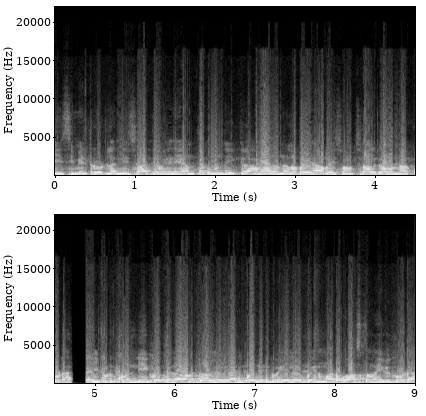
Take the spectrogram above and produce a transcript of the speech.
ఈ సిమెంట్ రోడ్లు అన్నీ సాధ్యమైనవి అంతకుముందు ఈ గ్రామాలు నలభై యాభై సంవత్సరాలుగా ఉన్నా కూడా ఇప్పుడు కొన్ని కొత్తగా ఉన్న కాలనీలు కానీ కొన్నిటికి వేయలేకపోయిన మాట వాస్తవం. ఇవి కూడా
